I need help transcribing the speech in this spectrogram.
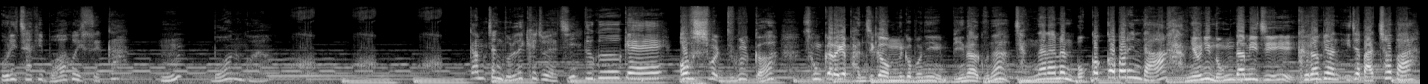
우리 자기 뭐 하고 있을까? 응? 뭐 하는 거야? 깜짝 놀래켜줘야지. 누구게? 어 씨발 누굴까? 손가락에 반지가 없는 거 보니 미나구나? 장난하면 못 꺾어버린다. 당연히 농담이지 그러면 이제 맞춰봐.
